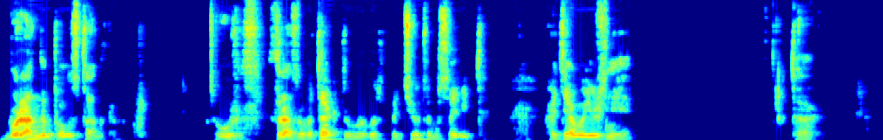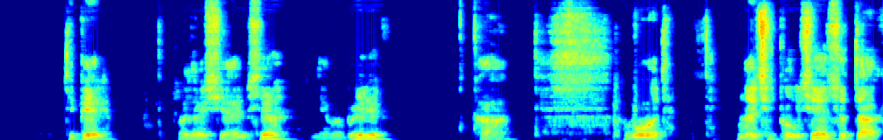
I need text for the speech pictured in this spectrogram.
буранным полустанком. Ужас. Сразу вот так думаю, господи, что там садить-то? Хотя бы южнее. Так. Теперь возвращаемся. Где мы были? Ага. Вот. Значит, получается так.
